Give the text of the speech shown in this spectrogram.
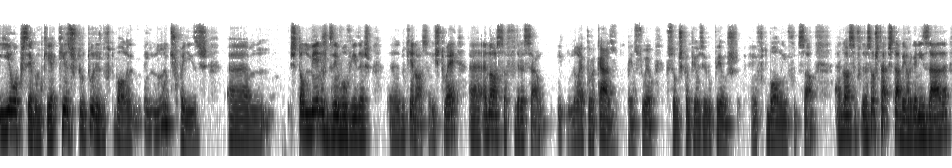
e eu apercebo-me que, que as estruturas do futebol em, em muitos países um, estão menos desenvolvidas uh, do que a nossa. Isto é, a, a nossa federação, e não é por acaso, penso eu, que somos campeões europeus em futebol e em futsal. A nossa federação está, está bem organizada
